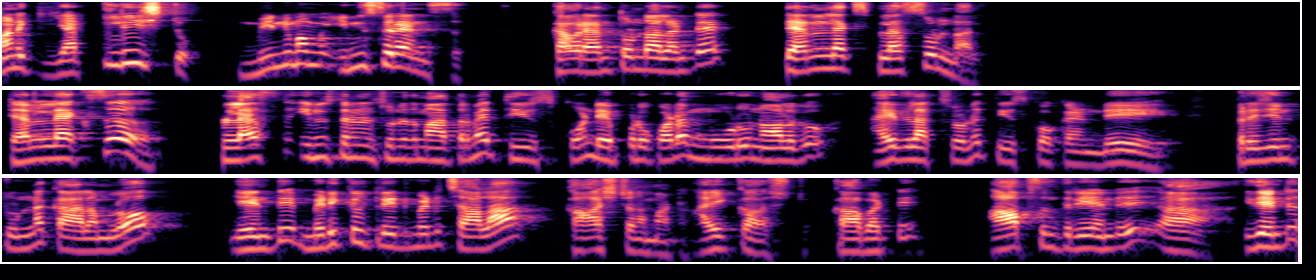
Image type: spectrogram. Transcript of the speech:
మనకి అట్లీస్ట్ మినిమం ఇన్సూరెన్స్ కవర్ ఎంత ఉండాలంటే టెన్ ల్యాక్స్ ప్లస్ ఉండాలి. టెన్ ల్యాక్స్ ప్లస్ ఇన్సూరెన్స్ ఉన్నది మాత్రమే తీసుకోండి. ఎప్పుడు కూడా మూడు నాలుగు ఐదు లక్షలు తీసుకోకండి. ప్రజెంట్ ఉన్న కాలంలో ఏంటి మెడికల్ ట్రీట్మెంట్ చాలా కాస్ట్ అనమాట హై కాస్ట్ కాబట్టి ఆప్షన్ త్రీ అండి ఇదేంటి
